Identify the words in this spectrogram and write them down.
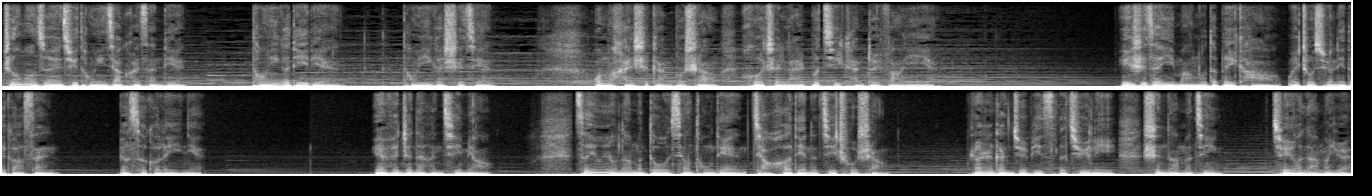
周末最爱去同一家快餐店，同一个地点，同一个时间。我们还是赶不上，或者来不及看对方一眼。于是，在以忙碌的备考为主旋律的高三，又错过了一年。缘分真的很奇妙，在拥有那么多相同点、巧合点的基础上，让人感觉彼此的距离是那么近。却又那么远。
